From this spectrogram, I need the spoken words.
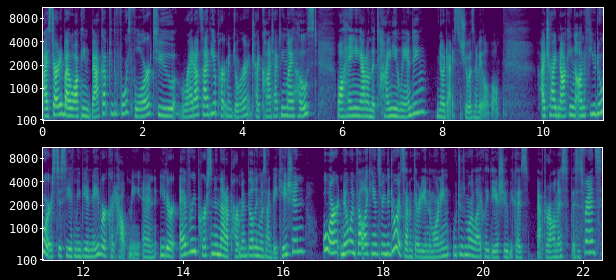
I started by walking back up to the fourth floor to right outside the apartment door and tried contacting my host while hanging out on the tiny landing. No dice, she wasn't available. I tried knocking on a few doors to see if maybe a neighbor could help me, and either every person in that apartment building was on vacation or no one felt like answering the door at 7:30 in the morning, which was more likely the issue because after all, miss, this is France.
